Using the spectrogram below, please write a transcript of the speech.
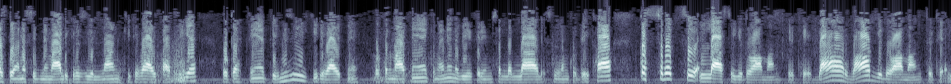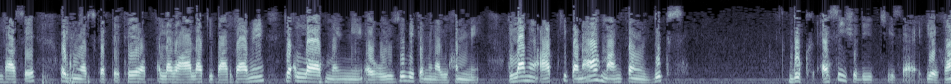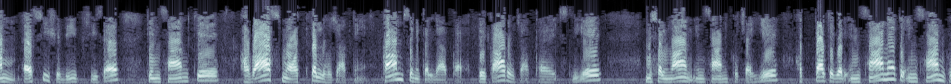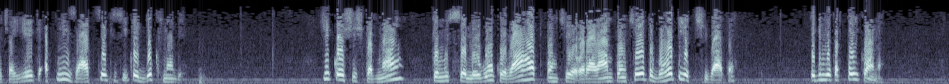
حضرت انس ابن مالک رضی اللہ عنہ کی روایت آتی ہے۔ وہ کہتے ہیں ترمیزی کی روایت میں وہ فرماتے ہیں کہ میں نے نبی کریم صلی اللہ علیہ وسلم کو دیکھا، کثرت سے اللہ سے یہ دعا مانگتے تھے۔ بار بار یہ دعا مانگتے تھے اللہ سے اور یوں عرض کرتے تھے اللہ تعالی کی بارگاہ میں کہ اللہ اعوذ بک من الحم اللہ، میں آپ کی پناہ مانگتا ہوں، دکھ سے دکھ ایسی شدید چیز ہے، یہ غم ایسی شدید چیز ہے کہ انسان کے حواس معطل ہو جاتے ہیں، کام سے نکل جاتا ہے، بیکار ہو جاتا ہے۔ اس لیے مسلمان انسان کو چاہیے، حتیٰ کہ اگر انسان ہے تو انسان کو چاہیے کہ اپنی ذات سے کسی کو دکھ نہ دے۔ یہ کوشش کرنا کہ مجھ سے لوگوں کو راحت پہنچے اور آرام پہنچے تو بہت ہی اچھی بات ہے۔ لیکن یہ کرتا ہی کون ہے؟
